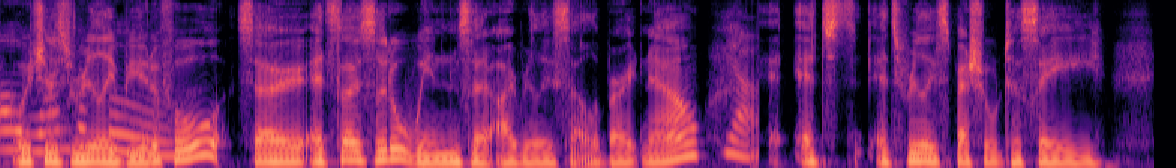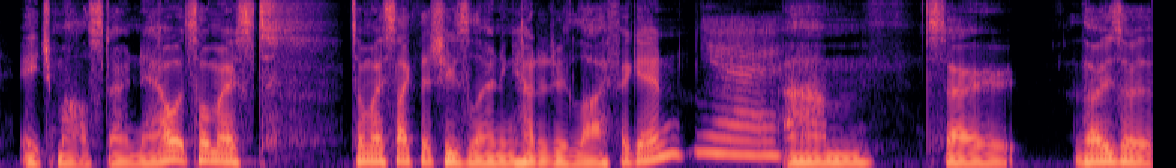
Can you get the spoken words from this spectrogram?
Oh, which is really beautiful. So it's those little wins that I really celebrate now. yeah. It's it's really special to see each milestone now. It's almost it's almost like that she's learning how to do life again. Yeah. Um, so those are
